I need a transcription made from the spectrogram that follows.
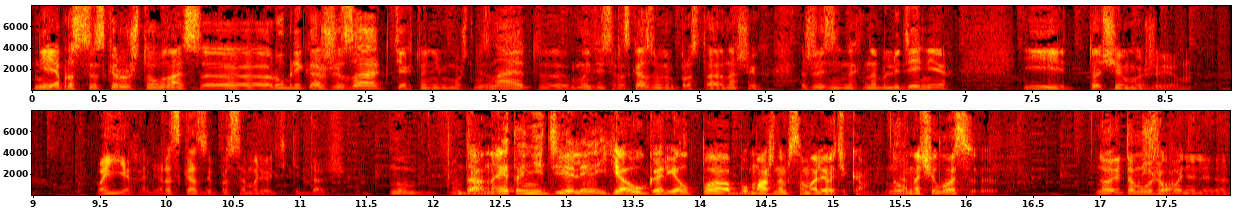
Не, я просто скажу, что у нас э, рубрика «Жиза», те, кто, не, может, не знает, э, мы здесь рассказываем просто о наших жизненных наблюдениях и то, чем мы живем. Поехали, рассказывай про самолетики дальше. Ну, да, на этой неделе я угорел по бумажным самолетикам. Ну, Началось... Ну, это мы что? уже поняли, да.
